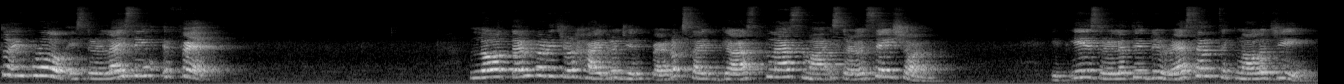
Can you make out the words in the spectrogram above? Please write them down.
to improve sterilizing effect. Low temperature hydrogen peroxide gas plasma sterilization. It is relatively recent technology.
